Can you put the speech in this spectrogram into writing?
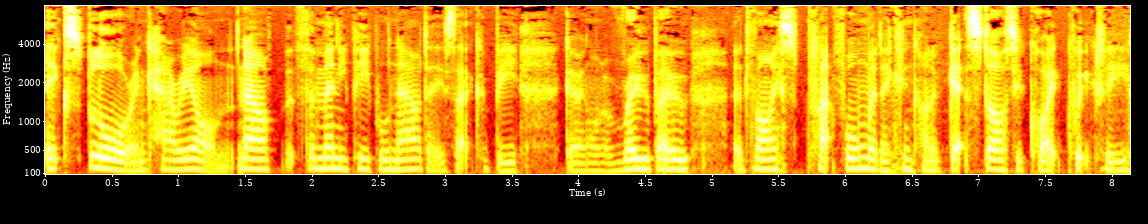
explore and carry on. Now, for many people nowadays, that could be going on a robo advice platform where they can kind of get started quite quickly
